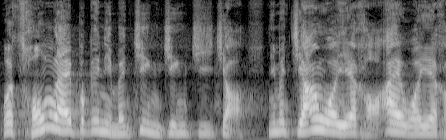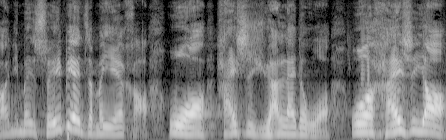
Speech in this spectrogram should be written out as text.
我从来不跟你们斤斤计较，你们讲我也好，爱我也好，你们随便怎么也好，我还是原来的我，我还是要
